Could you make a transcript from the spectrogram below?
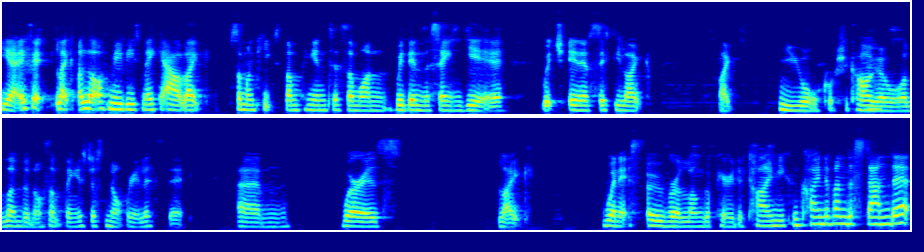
yeah if it like a lot of movies make it out like someone keeps bumping into someone within the same year which in a city like like new york or chicago Mm. or london or something is just not realistic um whereas like when it's over a longer period of time you can kind of understand it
